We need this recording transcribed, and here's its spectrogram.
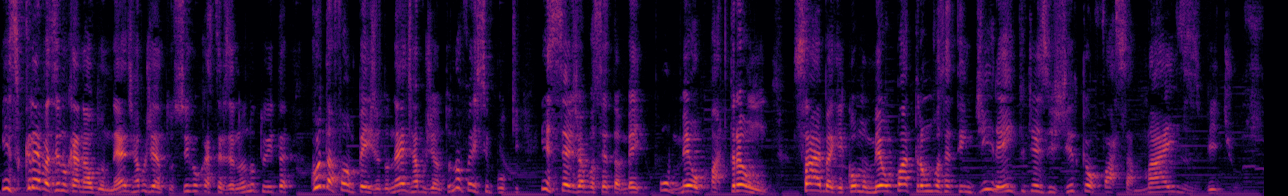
Inscreva-se no canal do Ned Rabugento, siga o Castrezano no Twitter, curta a fanpage do Ned Rabugento no Facebook e seja você também o meu patrão. Saiba que como meu patrão você tem direito de exigir que eu faça mais vídeos.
